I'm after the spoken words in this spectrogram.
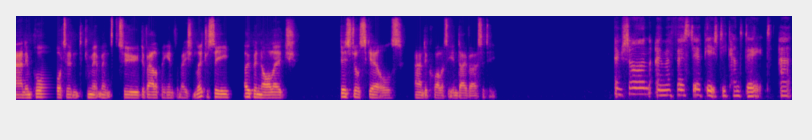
and important commitments to developing information literacy, open knowledge, digital skills and equality and diversity. I'm Sean. I'm a first year PhD candidate at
